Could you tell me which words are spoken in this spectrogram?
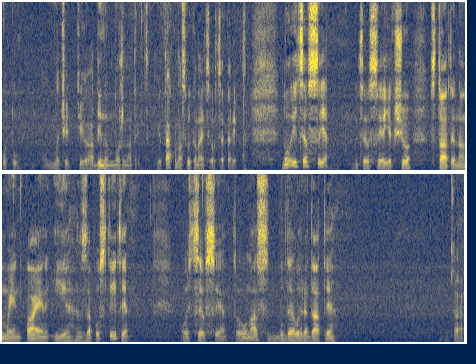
коту. Значить, години множить на 30. І так у нас виконається ось ця корекція. Ну і це все. І це все. Якщо стати на MainPine і запустити ось це все, то у нас буде виглядати так.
